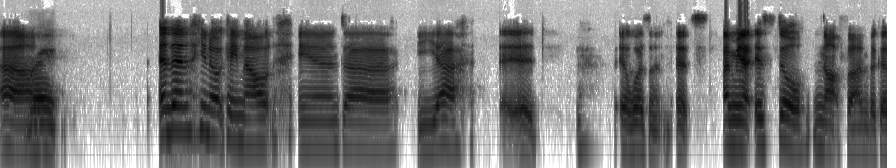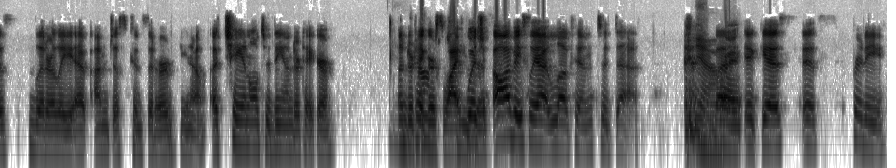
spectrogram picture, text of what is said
Um, right. And then you know it came out and uh yeah it it wasn't it's i mean it's still not fun because literally I- i'm just considered you know a channel to the undertaker undertaker's wife which obviously i love him to death Yeah. but Right. it gets it's pretty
